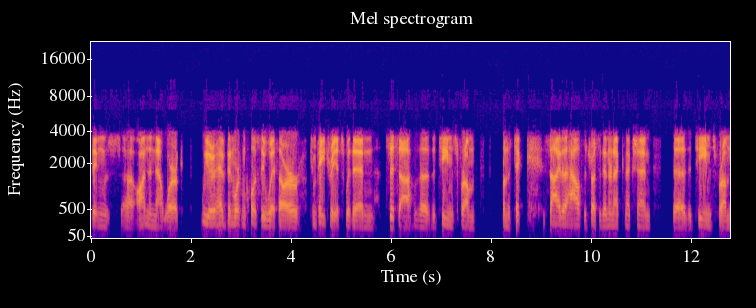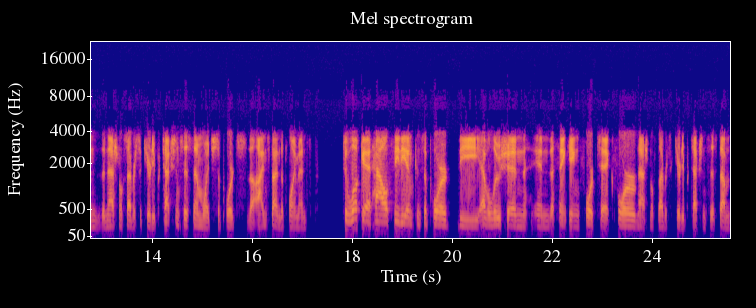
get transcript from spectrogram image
things uh, on the network, we have been working closely with our compatriots within CISA, the, the teams from from the TIC side of the house, the Trusted Internet Connection, the, the teams from the National Cybersecurity Protection System, which supports the Einstein deployments, to look at how CDM can support the evolution in the thinking for TIC, for National Cybersecurity Protection System,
